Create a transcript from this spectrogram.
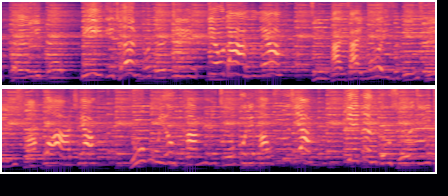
佩服，你的沉着冷静有胆量，竟敢在鬼子面前耍花枪。如果有抗日救国的好思想，也能够舍己救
